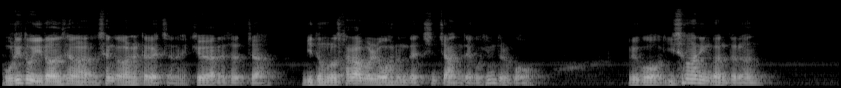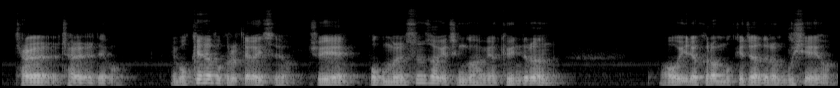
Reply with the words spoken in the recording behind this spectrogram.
우리도 이런 생각, 생각을 할 때가 있잖아요. 교회 안에서 진짜 믿음으로 살아보려고 하는데 진짜 안 되고 힘들고 그리고 이상한 인간들은 잘, 잘 되고 목회자도 그럴 때가 있어요. 주의 복음을 순수하게 증거하면 교인들은 오히려 그런 목회자들은 무시해요.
